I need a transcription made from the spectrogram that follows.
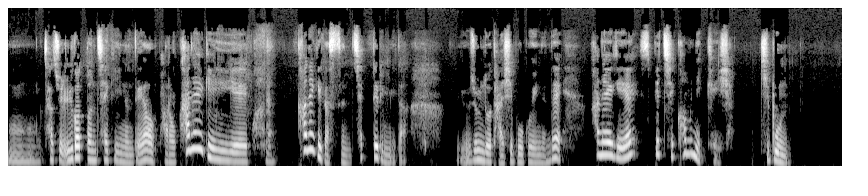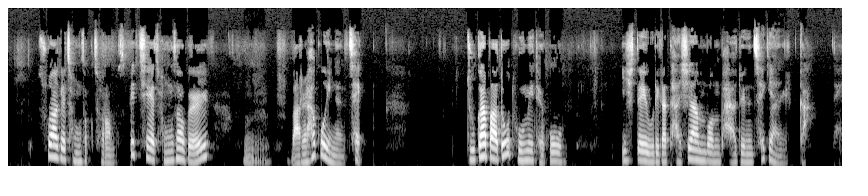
음, 자주 읽었던 책이 있는데요. 바로 카네기에 관한 카네기가 쓴 책들입니다. 요즘도 다시 보고 있는데 카네기의 스피치 커뮤니케이션 기본 수학의 정석처럼 스피치의 정석을 음, 말을 하고 있는 책 누가 봐도 도움이 되고 이 시대에 우리가 다시 한번 봐야 되는 책이 아닐까 네.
